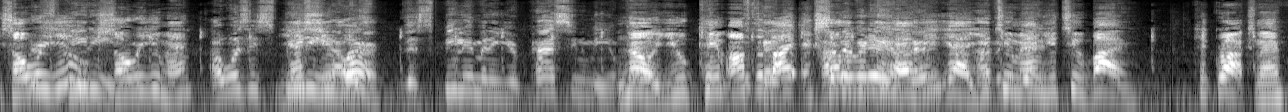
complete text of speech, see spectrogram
So were you. So were you, man. I wasn't speeding. Yes, you I were. The speed limit and you're passing me. No, you came off the light, accelerated heavy. Yeah, you too, man. You too. Bye. Kick rocks, man.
